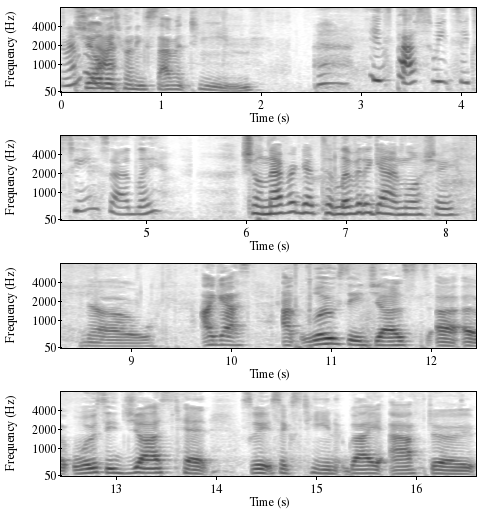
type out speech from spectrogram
remember She'll be turning 17. It's past sweet 16, sadly. She'll never get to live it again, will she? No. I guess uh, Lucy just uh, uh, Lucy just hit Sweet 16 right after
